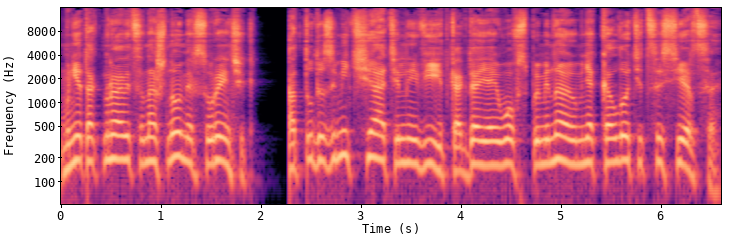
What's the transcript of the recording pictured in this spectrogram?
Мне так нравится наш номер, Суренчик. Оттуда замечательный вид, когда я его вспоминаю, у меня колотится сердце».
